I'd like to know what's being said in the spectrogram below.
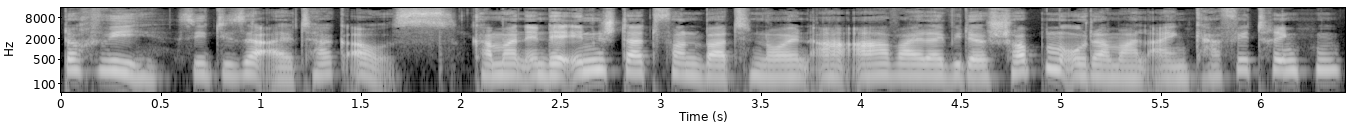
Doch wie sieht dieser Alltag aus? Kann man in der Innenstadt von Bad 9a Ahrweiler wieder shoppen oder mal einen Kaffee trinken?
